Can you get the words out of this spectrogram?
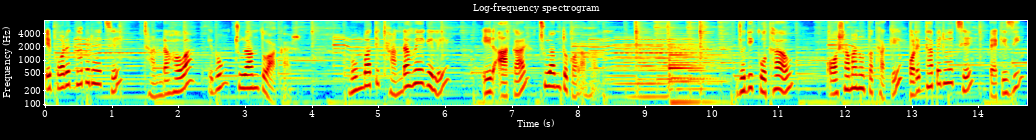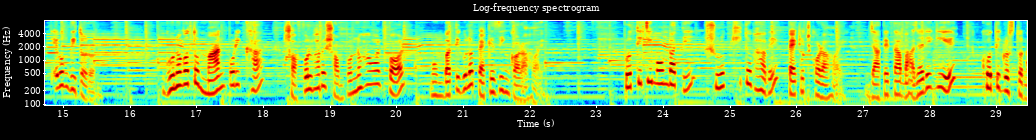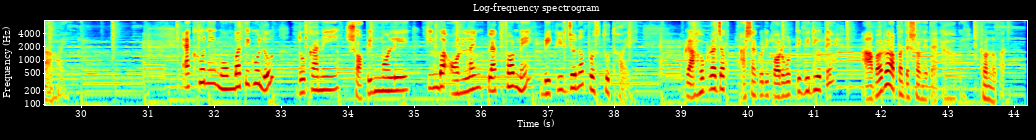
এর পরের ধাপে রয়েছে ঠান্ডা হওয়া এবং চূড়ান্ত আকার। মোমবাতি ঠান্ডা হয়ে গেলে এর আকার চূড়ান্ত করা হয়। যদি কোথাও অসামানতা থাকে, পরের ধাপে রয়েছে প্যাকেজিং এবং বিতরণ। গুণগত মান পরীক্ষা সফলভাবে সম্পন্ন হওয়ার পর মোমবাতিগুলো প্যাকেজিং করা হয়। প্রতিটি মোমবাতি সুরক্ষিতভাবে প্যাকেট করা হয়, যাতে তা বাজারে গিয়ে ক্ষতিগ্রস্ত না হয়। এখন এই মোমবাতিগুলো দোকানে, শপিং মলে কিংবা অনলাইন প্ল্যাটফর্মে বিক্রির জন্য প্রস্তুত হয়। গ্রাহকরা যখন, আশা করি পরবর্তী ভিডিওতে আবারও আপনাদের সঙ্গে দেখা হবে। ধন্যবাদ।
